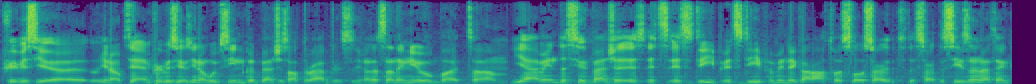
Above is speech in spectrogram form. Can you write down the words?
previous year, uh, you know, in previous years, you know, we've seen good benches off the Raptors. You know, that's nothing new. But um, yeah, I mean, this year's bench, it's, it's it's deep. It's deep. I mean, they got off to a slow start to the start the season. I think.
